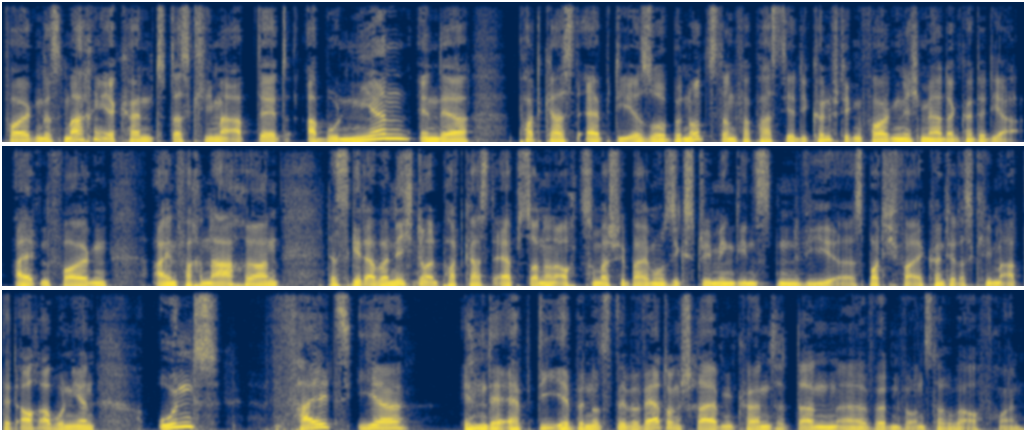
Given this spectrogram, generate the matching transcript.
Folgendes machen. Ihr könnt das Klima-Update abonnieren in der Podcast-App, die ihr so benutzt. Dann verpasst ihr die künftigen Folgen nicht mehr. Dann könnt ihr die alten Folgen einfach nachhören. Das geht aber nicht nur in Podcast-Apps, sondern auch zum Beispiel bei Musikstreaming-Diensten wie äh, Spotify könnt ihr das Klima-Update auch abonnieren. Und falls ihr in der App, die ihr benutzt, eine Bewertung schreiben könnt, dann äh, würden wir uns darüber auch freuen.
